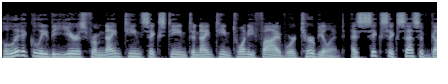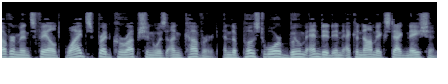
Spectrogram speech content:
Politically the years from 1916 to 1925 were turbulent, as six successive governments failed, widespread corruption was uncovered, and the post-war boom ended in economic stagnation.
